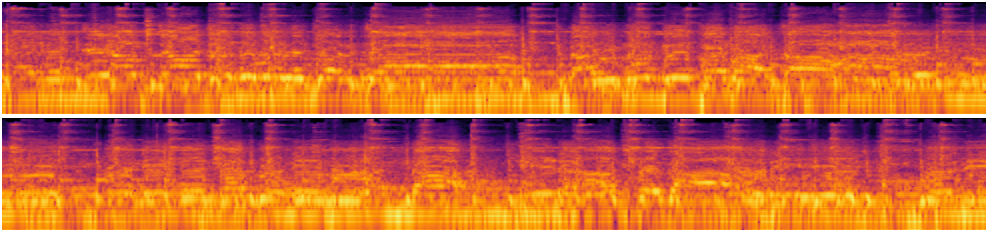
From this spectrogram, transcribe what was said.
टॅलेंटची आमच्या जगभर चर्चा. नाही मोठेपणाचा कोणी नेता कोणी भिवंदा खेड आमचं गाव रे कोणी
